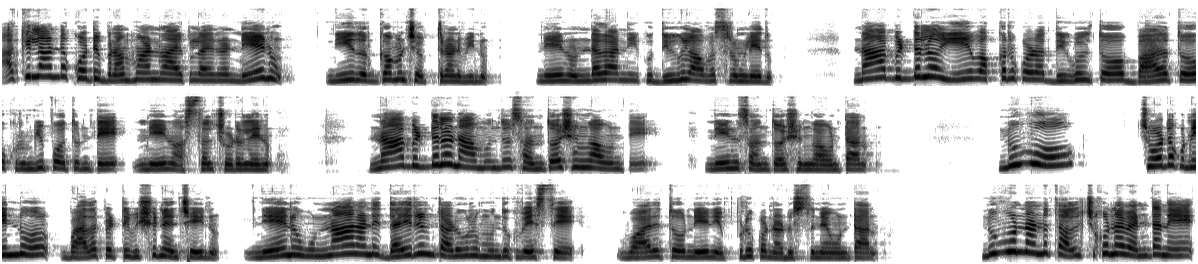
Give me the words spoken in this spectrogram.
అఖిలాండ కోటి బ్రహ్మాండ నాయకులైన నేను నీ దుర్గమ్మని చెప్తున్నాను విను. నేనుండగా నీకు దిగులు అవసరం లేదు. నా బిడ్డలో ఏ ఒక్కరు కూడా దిగులతో బాధతో కృంగిపోతుంటే నేను అస్సలు చూడలేను. నా బిడ్డలు నా ముందు సంతోషంగా ఉంటే నేను సంతోషంగా ఉంటాను. నువ్వు చూడకు నిన్ను బాధ పెట్టే విషయం నేను చేయను. నేను ఉన్నానని ధైర్యంతో అడుగులు ముందుకు వేస్తే వారితో నేను ఎప్పుడు కూడా నడుస్తూనే ఉంటాను. నువ్వు నన్ను తలుచుకున్న వెంటనే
